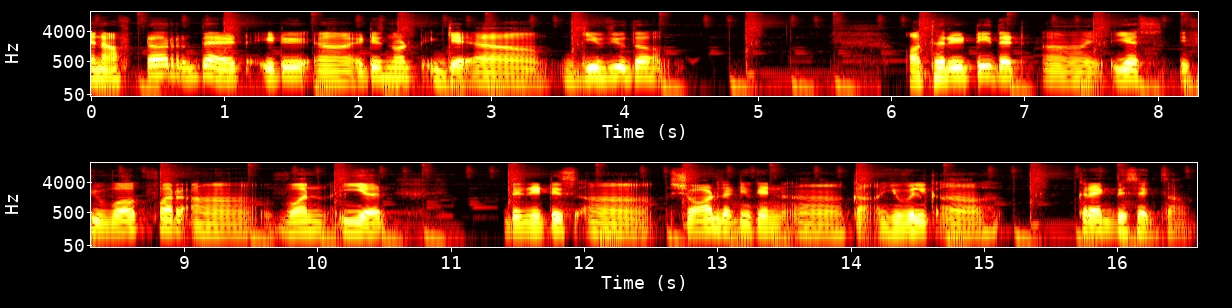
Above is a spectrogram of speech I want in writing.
and after that it uh, it is not uh, gives you the authority that uh, yes if you work for uh, one year then it is uh, sure that you can uh, you will crack this exam.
